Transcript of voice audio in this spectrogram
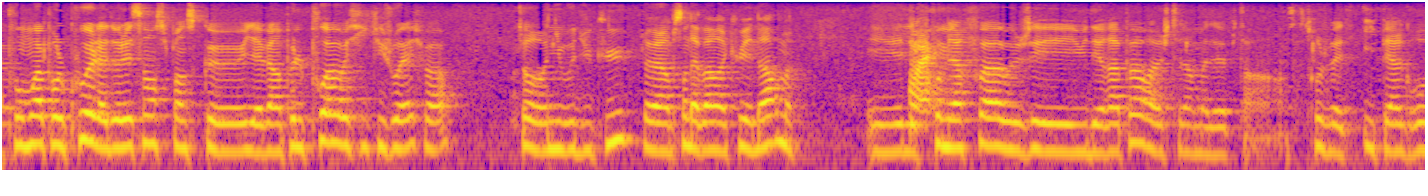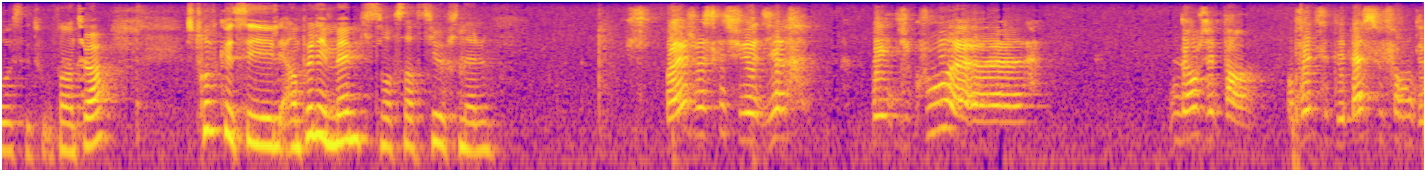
Pour moi, pour le coup, à l'adolescence, je pense qu'il y avait un peu le poids aussi qui jouait, tu vois. Genre au niveau du cul, j'avais l'impression d'avoir un cul énorme. Et les Ouais. premières fois où j'ai eu des rapports, euh, j'étais là en mode putain, ça se trouve, je vais être hyper grosse et tout. Enfin, tu vois. Je trouve que c'est un peu les mêmes qui sont ressortis au final. Ouais, je vois ce que tu veux dire. Mais du coup, euh... non, j'ai pas. En fait, c'était pas sous forme de.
